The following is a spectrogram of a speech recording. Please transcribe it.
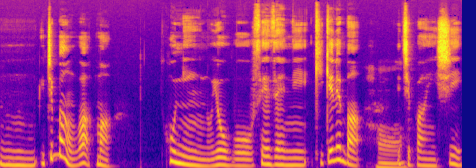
うん。うん、一番は、まあ、本人の要望を生前に聞ければはあ一番いいし、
